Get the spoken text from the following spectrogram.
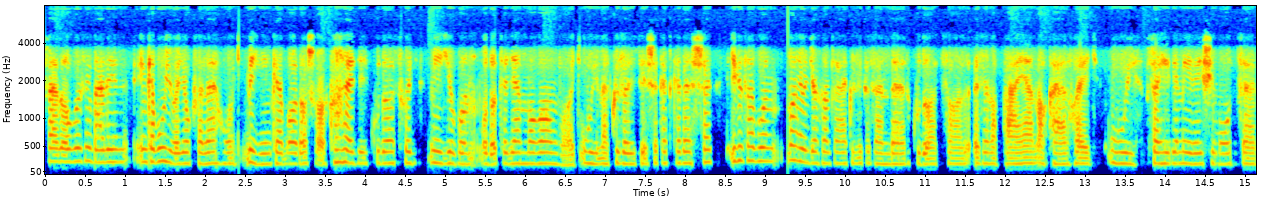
feldolgozni, bár én inkább úgy vagyok vele, hogy még inkább arra sarkal egy-egy kudarc, hogy még jobban oda tegyem magam, vagy új megközelítéseket keressek. Igazából nagyon gyakran találkozik az ember kudarccal ezen a pályán, akár ha egy új fehérje mérési módszer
